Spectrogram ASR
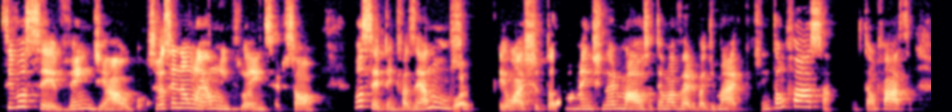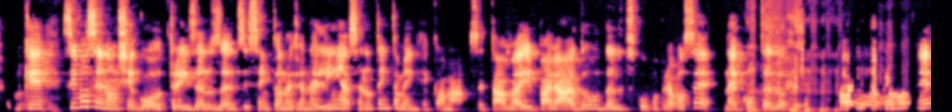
se você vende algo, se você não é um influencer só, você tem que fazer anúncio. Claro. Eu acho totalmente normal você ter uma verba de marketing. Então faça. Então faça. Porque se você não chegou três anos antes e sentou na janelinha, você não tem também que reclamar. Você estava aí parado, dando desculpa para você, né? Contando historinha para você,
